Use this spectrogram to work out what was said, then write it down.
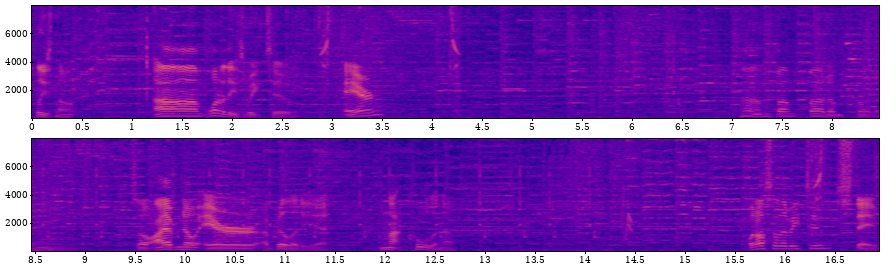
Please don't. Um, what are these week two? Air? Um, bum. So I have no air ability yet. I'm not cool enough. What else are they weak to? Stave.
